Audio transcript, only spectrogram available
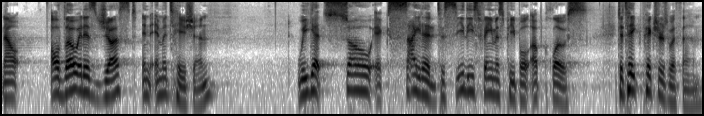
Now, although it is just an imitation, we get so excited to see these famous people up close, to take pictures with them,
